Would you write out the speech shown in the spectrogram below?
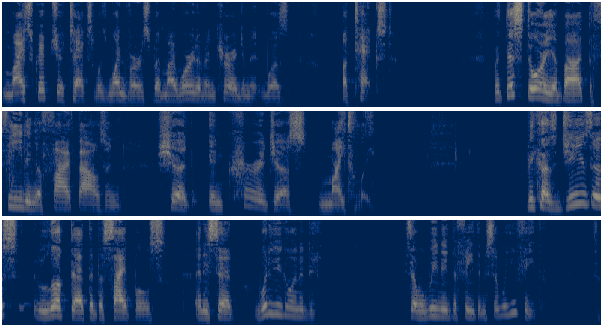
My scripture text was one verse, but my word of encouragement was a text. But this story about the feeding of 5,000 should encourage us mightily. Because Jesus looked at the disciples and he said, What are you going to do? He said, Well, we need to feed them. He said, Well, you feed them. Said,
